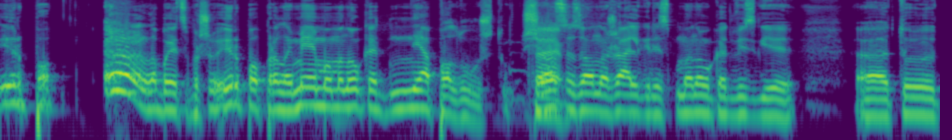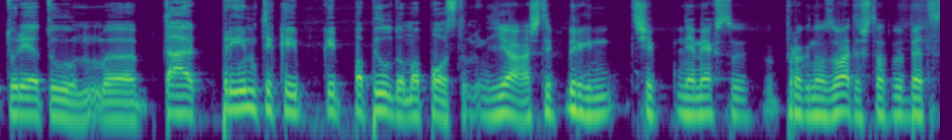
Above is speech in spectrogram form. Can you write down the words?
ir po labai atsiprašau, ir po pralaimėjimo manau, kad nepalūštų. Šio Taip. sezono žalgeris, manau, kad visgi uh, tu, turėtų uh, tą priimti kaip, kaip papildomą postumį. Jo, aš taip irgi šiaip nemėgstu prognozuoti iš to, bet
